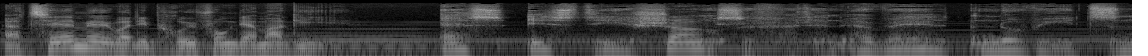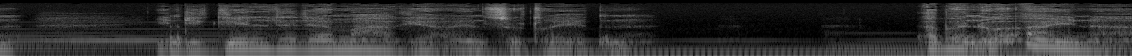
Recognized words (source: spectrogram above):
Erzähl mir über die Prüfung der Magie. Es ist die Chance für den erwählten Novizen, in die Gilde der Magier einzutreten. Aber nur einer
